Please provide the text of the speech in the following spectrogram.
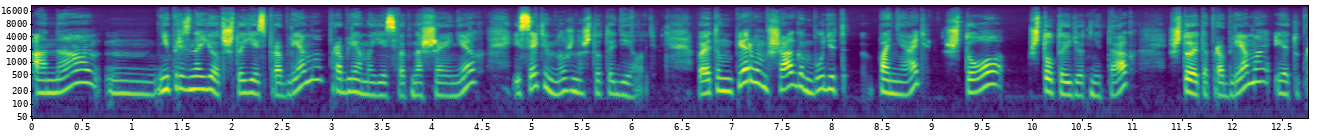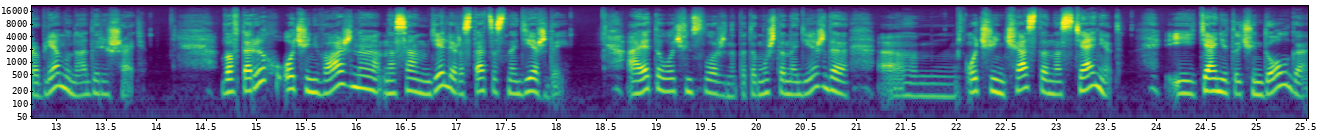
она не признает, что есть проблема, проблема есть в отношениях, и с этим нужно что-то делать. Поэтому первым шагом будет понять, что что-то идет не так, что это проблема, и эту проблему надо решать. Во-вторых, очень важно на самом деле расстаться с надеждой. А это очень сложно, потому что надежда э, очень часто нас тянет, и тянет очень долго,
